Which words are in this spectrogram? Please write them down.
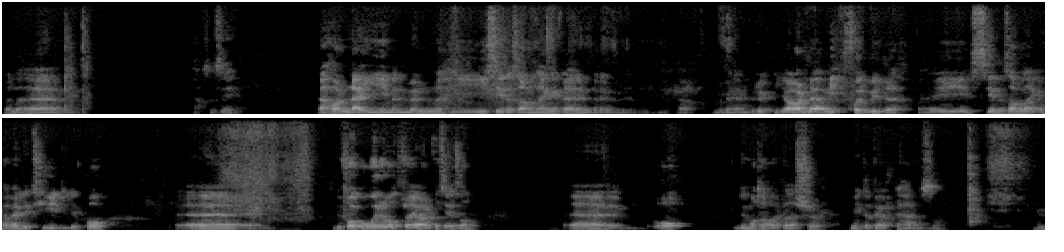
Men eh, hva skal jeg si Jeg har nei i min munn i, sine sammenhenger. Jeg, ja, jeg Jarle er mitt forbilde i sine sammenhenger. Han er veldig tydelig på eh, Du får gode råd fra Jarle, for å si det sånn. Eh, og du må ta vare på deg sjøl, midt oppi alt det her også. Du,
